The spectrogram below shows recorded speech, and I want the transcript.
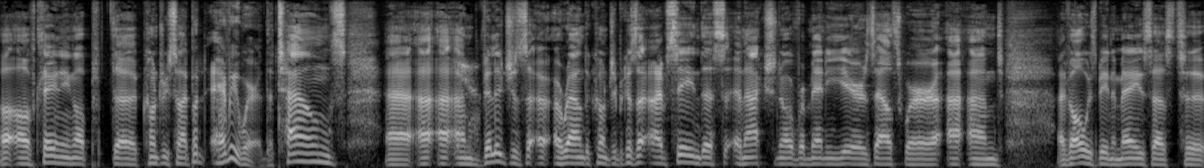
uh, of cleaning up the countryside, but everywhere, the towns uh, uh, and yeah. villages around the country, because I've seen this in action over many years elsewhere, uh, and I've always been amazed as to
